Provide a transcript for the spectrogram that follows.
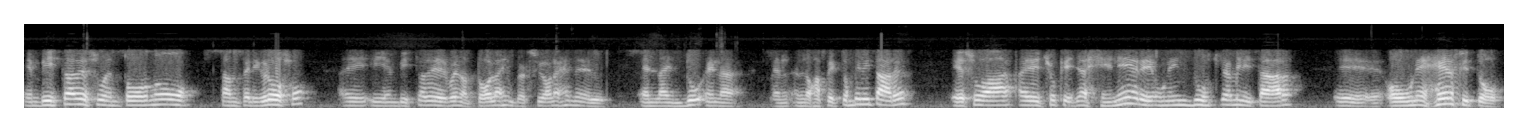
en vista de su entorno tan peligroso eh, y en vista de bueno todas las inversiones en, el, en, la, en, la, en, los aspectos militares, eso ha, hecho que ella genere una industria militar o un ejército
